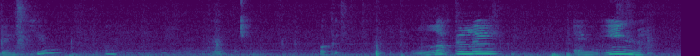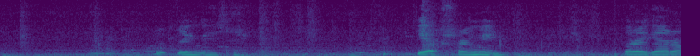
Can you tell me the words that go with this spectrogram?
Thank you. Okay. Luckily, I'm in the thing is. Yes, I mean. But I gotta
